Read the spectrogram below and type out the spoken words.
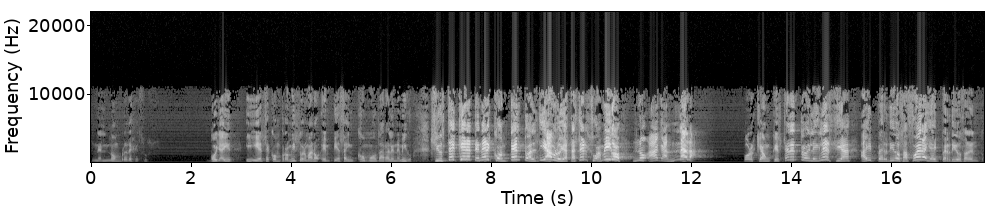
en el nombre de Jesús voy a ir. Y ese compromiso, hermano, empieza a incomodar al enemigo. Si usted quiere tener contento al diablo y hasta ser su amigo, no haga nada. Porque aunque esté dentro de la iglesia, hay perdidos afuera y hay perdidos adentro.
